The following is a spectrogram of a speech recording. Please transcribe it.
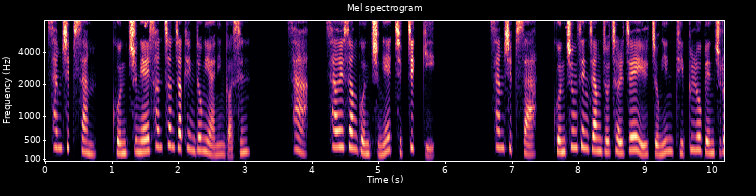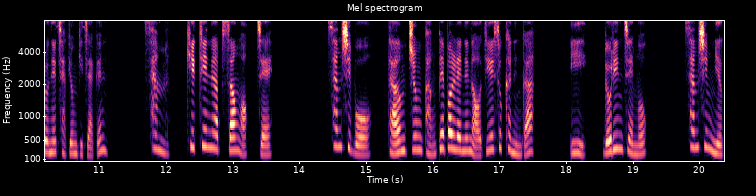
33. 곤충의 선천적 행동이 아닌 것은 4. 사회성 곤충의 집짓기 34. 곤충 생장조 절제의 일종인 디플로벤주론의 작용 기작은 3. 키틴 합성 억제 35. 다음 중 방패벌레는 어디에 속하는가? 2. 노린 제목 36.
